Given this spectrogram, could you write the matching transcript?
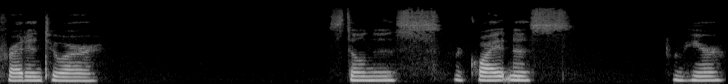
Move right into our stillness or quietness from here.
